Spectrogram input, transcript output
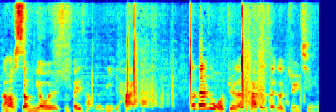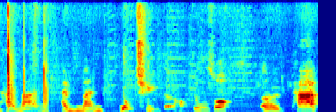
然后声优也是非常的厉害哈。那但是我觉得他的这个剧情还蛮还蛮有趣的哈，就是说。呃，它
